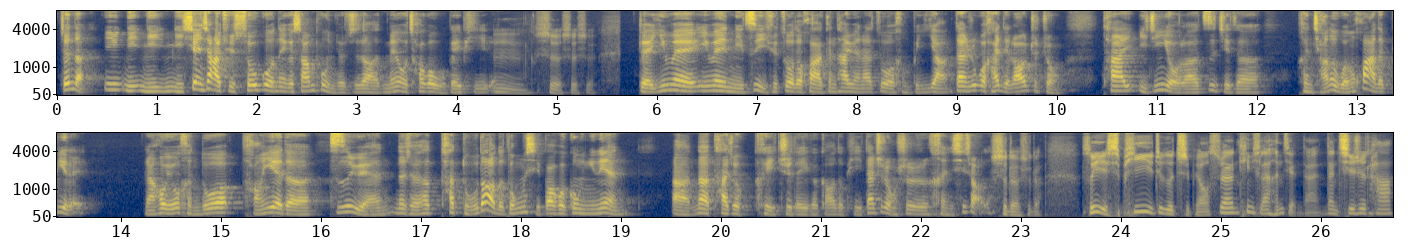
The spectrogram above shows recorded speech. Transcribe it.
真的，因为你你你线下去收购那个商铺，你就知道没有超过五倍 P 的。嗯，是是是，对，因为因为你自己去做的话，跟他原来做很不一样。但如果海底捞这种，它已经有了自己的很强的文化的壁垒，然后有很多行业的资源，那是他他独到的东西，包括供应链啊，那它就可以值得一个高的 PE，。但这种是很稀少的。是的，是的。所以 PE 这个指标虽然听起来很简单，但其实它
